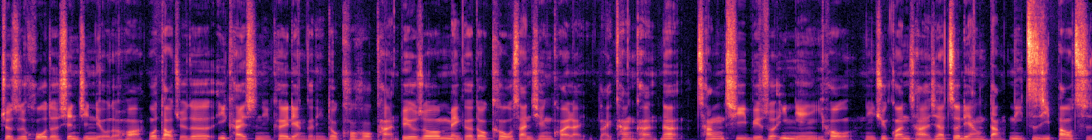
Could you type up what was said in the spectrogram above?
就是获得现金流的话，我倒觉得一开始你可以两个你都扣扣看，比如说每个都扣三千块来来看看。那长期比如说一年以后，你去观察一下这两档你自己抱持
